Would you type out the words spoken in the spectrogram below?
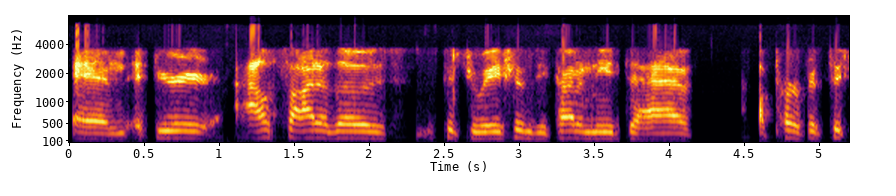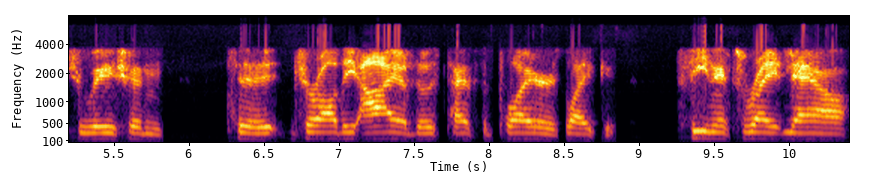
And if you're outside of those situations, you kind of need to have a perfect situation to draw the eye of those types of players, like Phoenix right now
